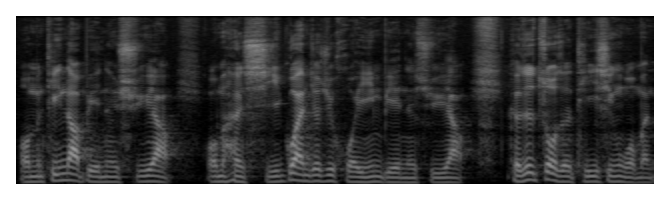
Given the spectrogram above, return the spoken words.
我们听到别人的需要，我们很习惯就去回应别人的需要。可是作者提醒我们，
